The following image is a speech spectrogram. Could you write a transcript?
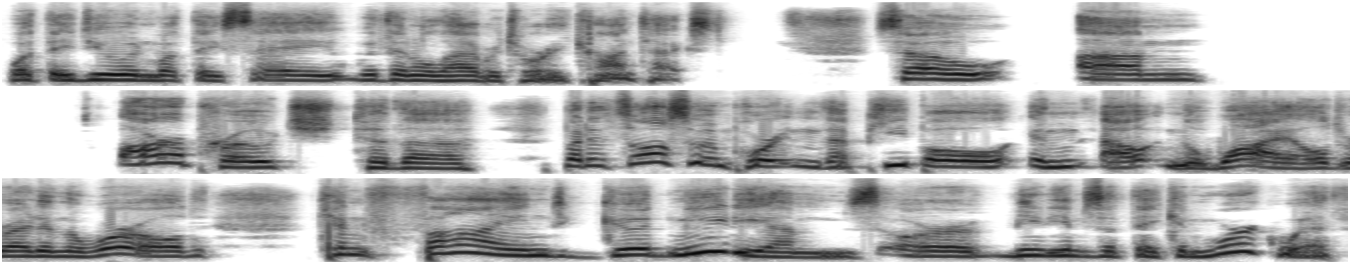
what they do and what they say within a laboratory context. So, um, our approach to the, but it's also important that people in out in the wild, right in the world can find good mediums or mediums that they can work with.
